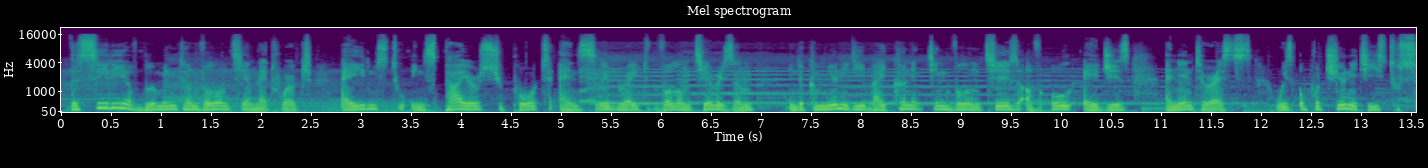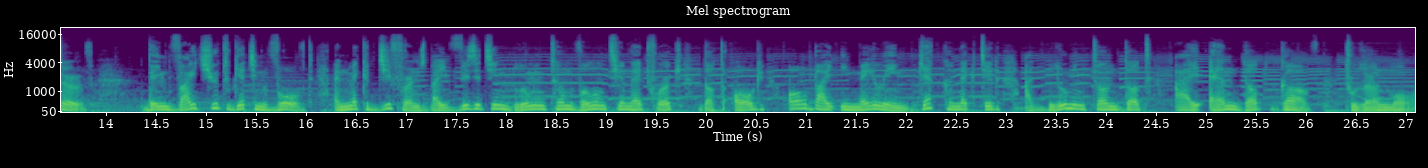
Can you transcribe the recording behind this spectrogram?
The City of Bloomington Volunteer Network aims to inspire, support, and celebrate volunteerism in the community by connecting volunteers of all ages and interests with opportunities to serve. They invite you to get involved and make a difference by visiting bloomingtonvolunteernetwork.org or by emailing getconnected at bloomington.in.gov to learn more.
